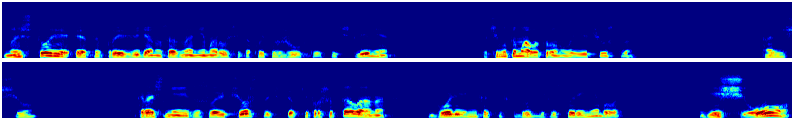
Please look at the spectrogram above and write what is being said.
Но история эта, произведя на сознание Маруси какое-то жуткое впечатление, почему-то мало тронула ее чувства. А еще, краснея за свою черствость, все-таки прошептала она, более никаких других историй не было. Еще?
